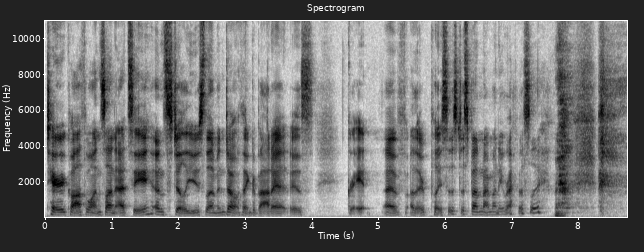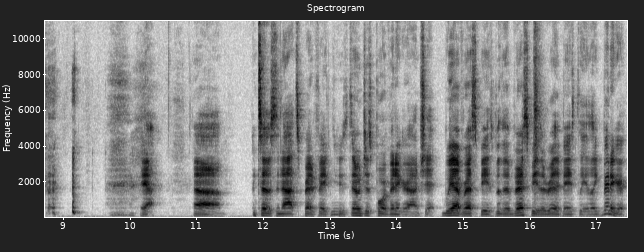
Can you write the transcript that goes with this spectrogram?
terry cloth ones on Etsy and still use them and don't think about it is great. I have other places to spend my money recklessly. Yeah. Um, and so to not spread fake news, don't just pour vinegar on shit. We have recipes, but the recipes are really basically like vinegar,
